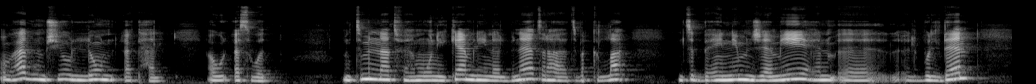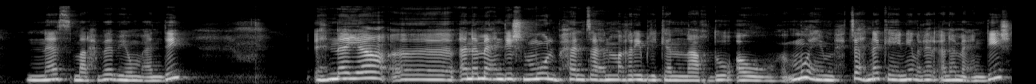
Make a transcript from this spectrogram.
وعاد نمشيو للون الأكحل أو الأسود. نتمنى تفهموني كاملين البنات راه تبارك الله متبعيني من جميع آه، البلدان. الناس مرحبا بهم عندي. هنايا آه، أنا ما عنديش المول بحال تاع المغرب اللي كناخذو أو مهم حتى هنا كاينين غير أنا ما عنديش.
